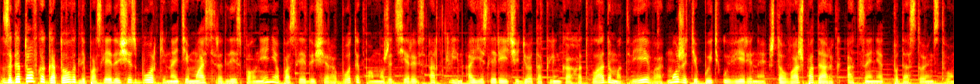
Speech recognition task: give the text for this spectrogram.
Заготовка готова для последующей сборки. Найти мастера для исполнения последующей работы поможет сервис Art Queen. А если речь идет о клинках от Влада Матвеева, можете быть уверены, что ваш подарок оценят по достоинству.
